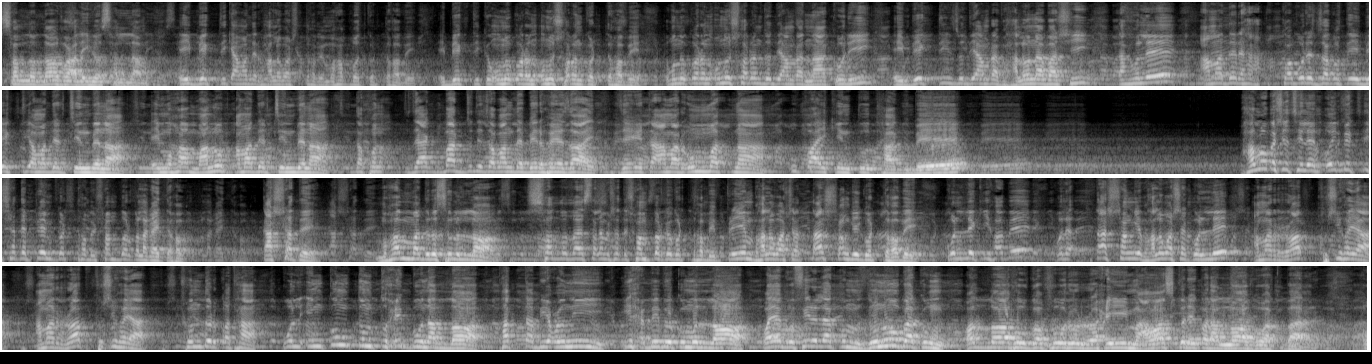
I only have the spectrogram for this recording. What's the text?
সাল্লাহ এই ব্যক্তিকে আমাদের ভালোবাসতে হবে, মহব্বত করতে হবে। এই ব্যক্তিকে অনুকরণ, অনুসরণ করতে হবে। অনুকরণ, অনুসরণ যদি আমরা না করি, এই ব্যক্তি যদি আমরা ভালো না বাসি, তাহলে আমাদের কবরের জগতে এই ব্যক্তি আমাদের চিনবে না। এই মহা মানব আমাদের চিনবে না। তখন একবার যদি জবান বের হয়ে যায় যে এটা আমার উম্মত না, উপায় কিন্তু থাকবে। ভালোবেসেছিলেন ওই ব্যক্তির সাথে প্রেম করতে হবে, সম্পর্ক লাগাইতে হবে। কার সাথে? মোহাম্মদ রসুল্লাহ সাল্লাহ সাল্লামের সাথে সম্পর্ক করতে হবে, প্রেম, ভালোবাসা তার সঙ্গে করতে হবে। করলে কি হবে? বলে, তার সঙ্গে ভালোবাসা করলে আমার রব খুশি হইয়া, আমার রব খুশি হইয়া, সুন্দর কথা, কুল ইনকুম তুম তুহিব্বুন আল্লাহ ফাত্তাবিউনি ইহবিবুকুমুল্লাহ ওয়া ইয়াগফির লাকুম গফুরুর রহিম। আওয়াজ করে কর, আল্লাহু আকবার।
